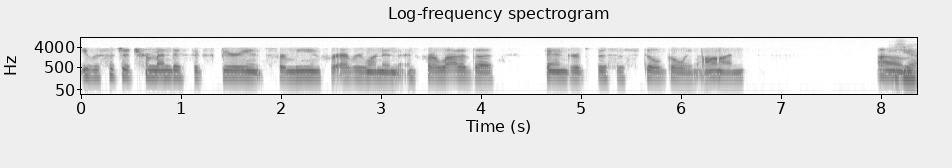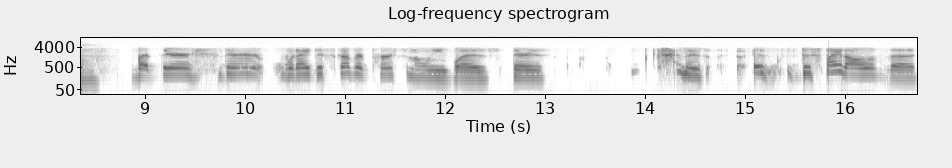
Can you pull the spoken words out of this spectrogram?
it was such a tremendous experience for me and for everyone, and, and for a lot of the fan groups. This is still going on. Um, yeah. But there, there. What I discovered personally was there's, there's, despite all of the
